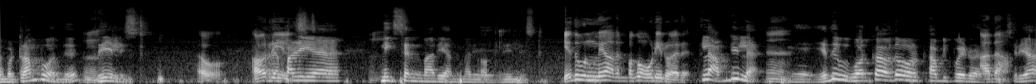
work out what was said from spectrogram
நம்ம ட்ரம்ப் வந்து. ரியலிஸ்ட் ஓ அவர். பழைய நிக்சன் மாதிரி அந்த மாதிரி. ரியலிஸ்ட் எது உண்மையோ அதன் பக்கம் ஓடிடுவாரு. இல்ல அப்படி இல்ல. எது ஒர்க் ஆகுதோ அப்படி போயிடுவாரு அதான். சரியா.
